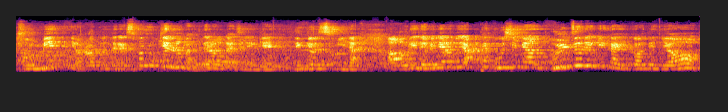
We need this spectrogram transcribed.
국민 여러분들의 손길로 만들어가지는 게 느꼈습니다. 아, 우리 내빈 여러분들 앞에 보시면 물조리개가 있거든요.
